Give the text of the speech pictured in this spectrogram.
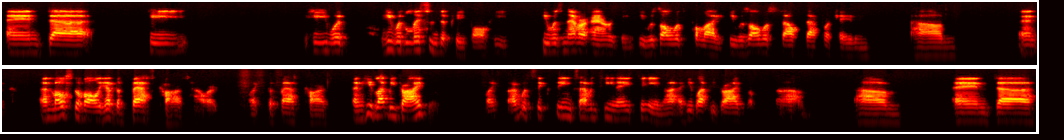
and uh, he he would he would listen to people. He he was never arrogant. He was always polite. He was always self-deprecating. Um, and and most of all, he had the best cars, Howard, like the best cars. And he'd let me drive them. Like I was 16, 17, 18. I, he'd let me drive them. Um, um, and uh,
